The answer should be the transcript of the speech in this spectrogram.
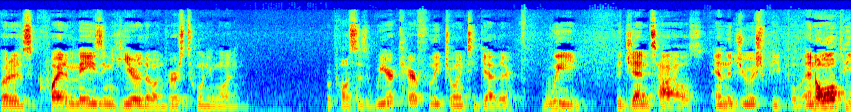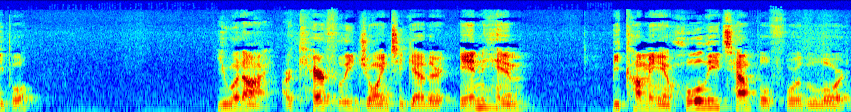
But it is quite amazing here, though, in verse 21, where Paul says, We are carefully joined together, we, the Gentiles, and the Jewish people, and all people, you and I, are carefully joined together in Him, becoming a holy temple for the Lord.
